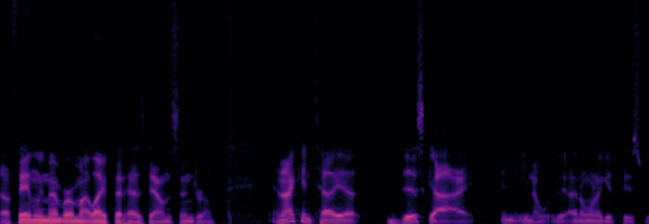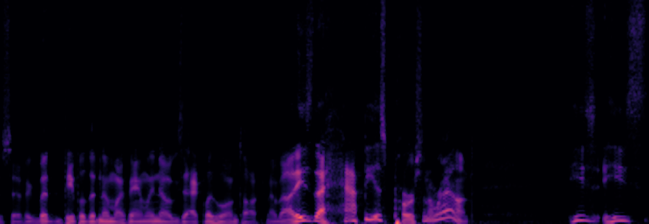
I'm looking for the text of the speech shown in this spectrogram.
a family member in my life that has Down syndrome, and I can tell you this guy. And you know, I don't want to get too specific, but the people that know my family know exactly who I'm talking about. He's the happiest person around. he's he's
